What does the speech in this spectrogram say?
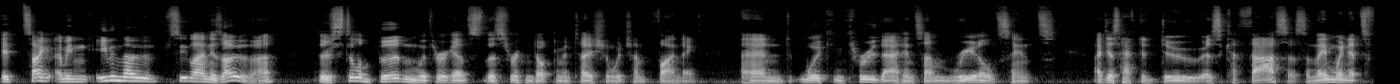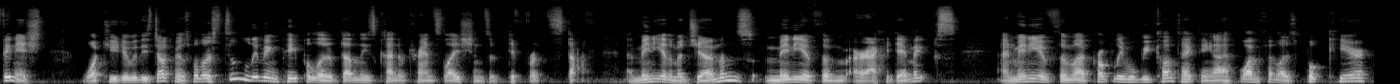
it's like, I mean, even though Sea Lion is over, there's still a burden with regards to this written documentation, which I'm finding. And working through that in some real sense, I just have to do as catharsis. And then when it's finished, what do you do with these documents? Well, there are still living people that have done these kind of translations of different stuff. And many of them are Germans, many of them are academics, and many of them I probably will be contacting. I have one fellow's book here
